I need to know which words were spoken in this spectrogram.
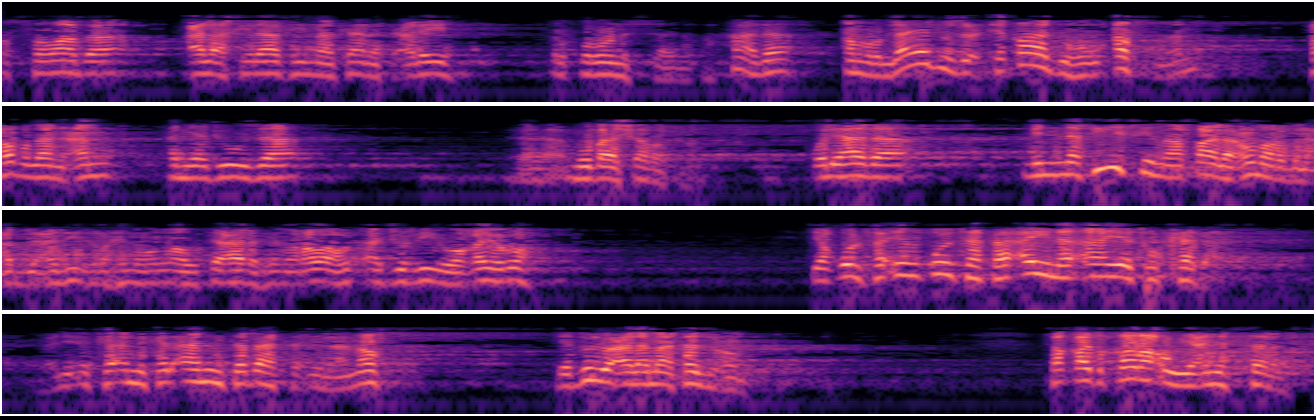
الصواب على خلاف ما كانت عليه القرون السابقة. هذا أمر لا يجوز اعتقاده أصلا فضلا عن أن يجوز آه، مباشرة ولهذا من نفيس ما قال عمر بن عبد العزيز رحمه الله تعالى فيما رواه الأجري وغيره يقول فإن قلت فأين آية كذا؟ يعني كأنك الآن انتبهت إلى نص يدل على ما تزعم. فقد قرأوا يعني السلف.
